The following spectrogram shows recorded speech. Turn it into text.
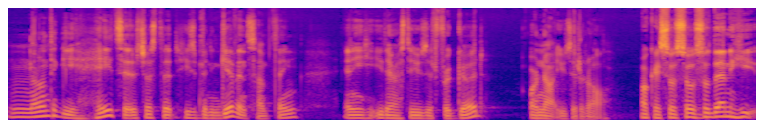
Mm, I don't think he hates it. It's just that he's been given something, and he either has to use it for good or not use it at all. Okay, so so so then he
